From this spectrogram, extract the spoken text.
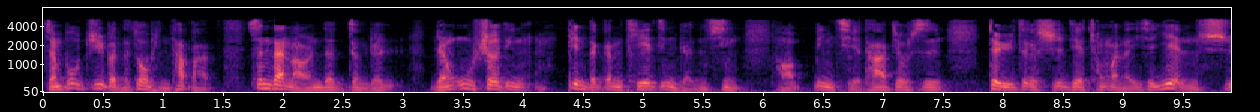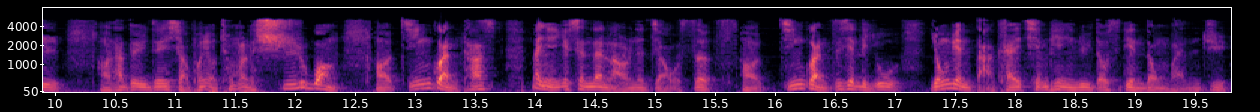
整部剧本的作品，他把圣诞老人的整个人物设定变得更贴近人性，好，并且他就是对于这个世界充满了一些厌世，好，他对于这些小朋友充满了失望，好，尽管他扮演一个圣诞老人的角色，好，尽管这些礼物永远打开千篇一律都是电动玩具，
